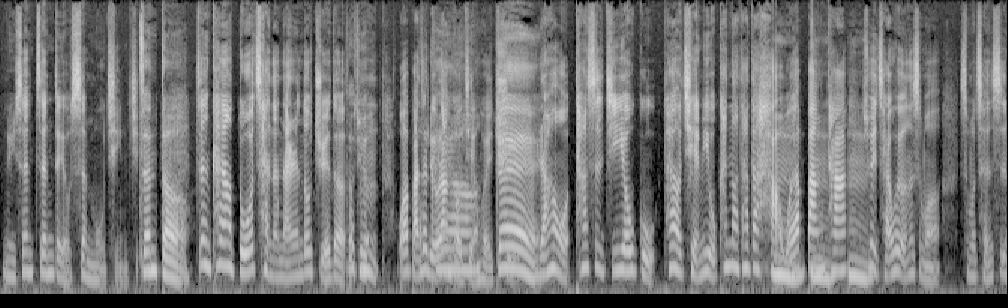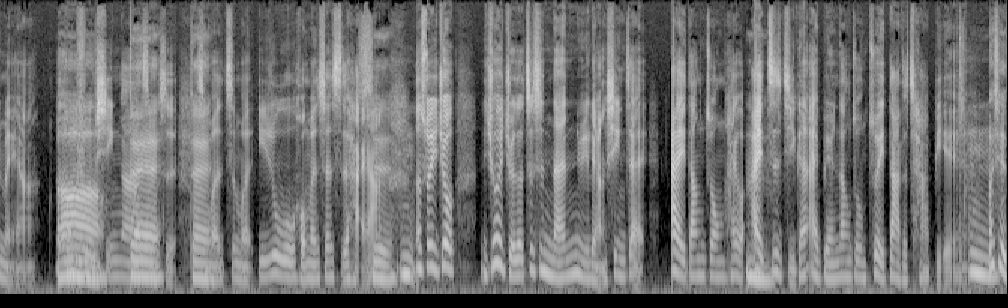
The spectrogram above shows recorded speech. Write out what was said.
女生真的有圣母情节，真的，真的看到多惨的男人都觉得，都觉得，嗯，我要把这流浪狗捡回去。对，然后我他是绩优股，他有潜力，我看到他的好，我要帮他，所以才会有那什么什么陈世美啊，那种负心啊，是不是？什么什么一入侯门深似海啊？那所以就你就会觉得这是男女两性在爱当中，还有爱自己跟爱别人当中最大的差别。嗯，而且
